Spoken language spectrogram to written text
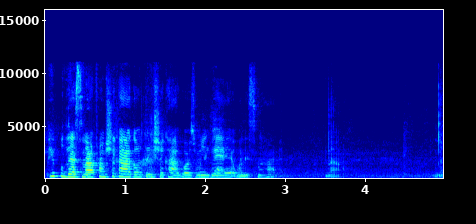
people that's not from chicago think chicago is really bad when it's not. No. No.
